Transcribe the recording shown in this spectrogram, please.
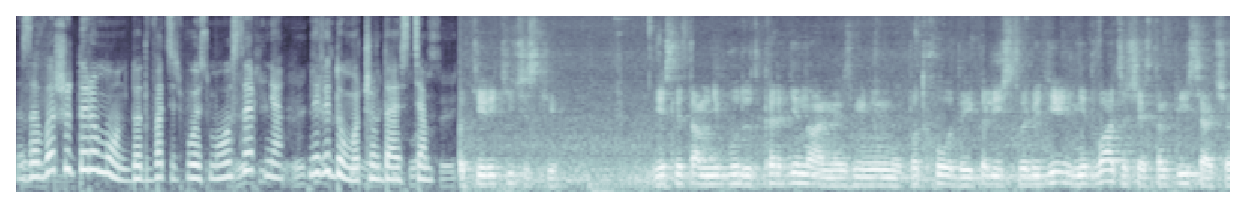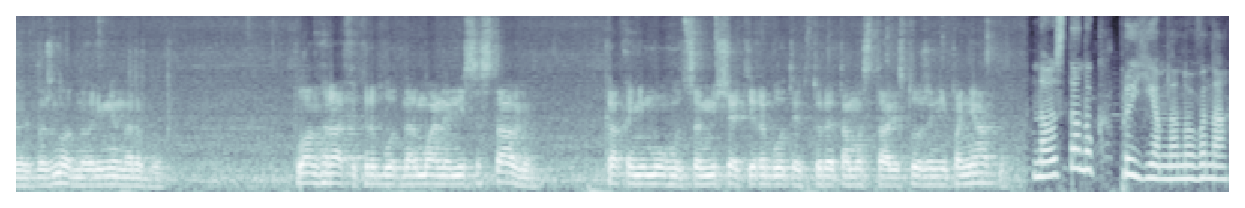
завершити ремонт до 28 серпня невідомо чи вдасться. Теоретически, если там не будут кардинально изменены подходы и количество людей, не 26, там 50 человек должно одновременно работать. План график работ нормально не составлен. Как они могут совмещать те работы, которые там остались, тоже непонятно. Наостанок приємна новина.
